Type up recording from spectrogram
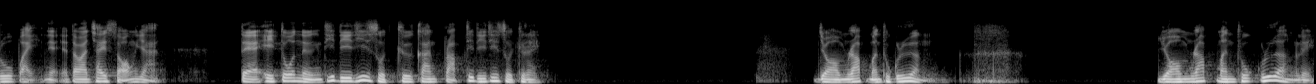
รู้ไปเนี่ยอาตมาใช้สองอย่าง แต่อีตัวหนึ่งที่ดีที่สุดคือการปรับที่ดีที่สุดคืออะไรยอมรับมันทุกเรื่อง ยอมรับมันทุกเรื่องเลย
